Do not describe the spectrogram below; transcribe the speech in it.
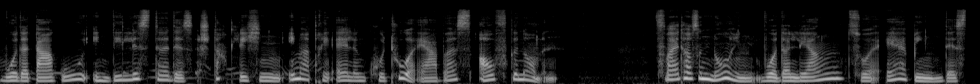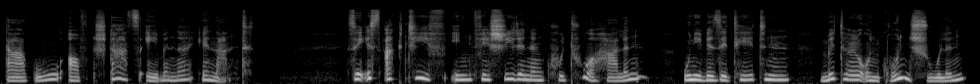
wurde Dagu in die Liste des staatlichen immateriellen Kulturerbes aufgenommen. 2009 wurde Liang zur Erbin des Dagu auf Staatsebene ernannt. Sie ist aktiv in verschiedenen Kulturhallen Universitäten, Mittel- und Grundschulen,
